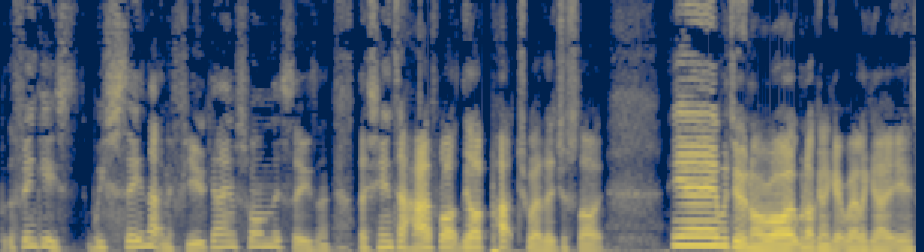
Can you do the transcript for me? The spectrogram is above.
But the thing is, we've seen that in a few games from this season. They seem to have like the odd patch where they're just like, yeah, we're doing all right. We're not going to get relegated.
